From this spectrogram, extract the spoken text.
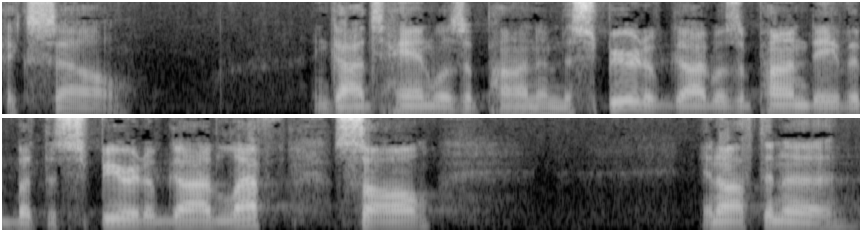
excel. And God's hand was upon him. The Spirit of God was upon David, but the Spirit of God left Saul, and often a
